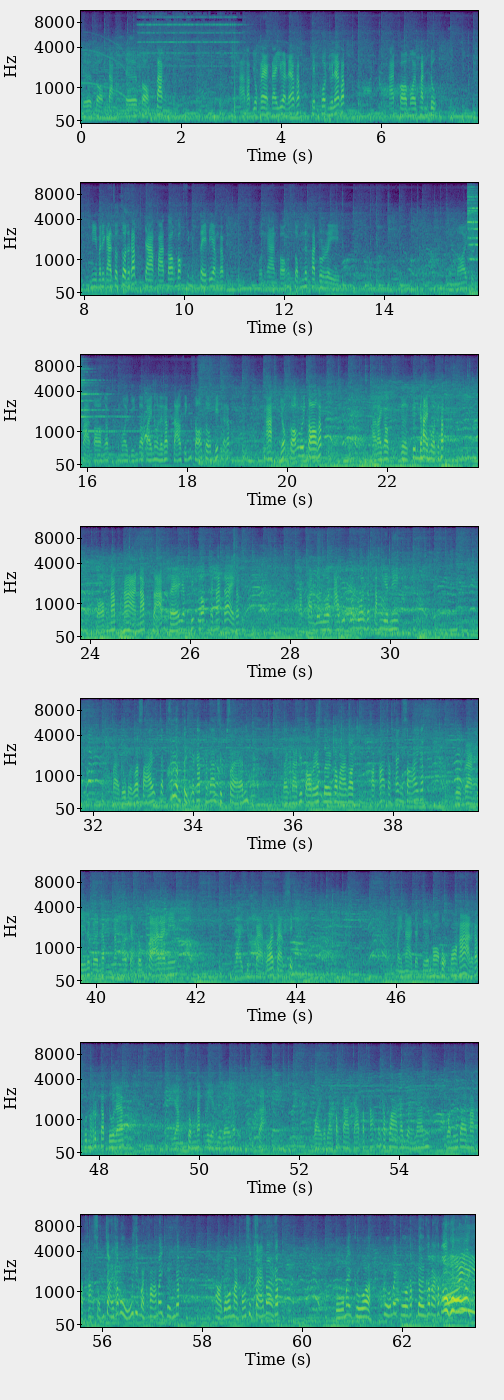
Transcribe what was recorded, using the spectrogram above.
เจอศอกดักเจอศอกตั้งอ่าครับยกแรกได้เลือดแล้วครับเข้มข้นอยู่แล้วครับฮาร์ดคอร์มวยพันดุนี่บรรยากาศสดๆนะครับ จากป่าตองบ็อกซิ่งสเตเดียมครับ ผลงานของสมนึกพัฒบุรีหนุ่มน้อยสิงป่าตองครับมวยหญิงก็ไปนู่นเลยครับ สาวสิงห์สอโสพิษนะครับอะยกสองลุยต่อครับ อะไรก็เกิดขึ้นได้หมดนะครับ สองนับห้านับสามแผลยังพลิกล็อกชนะได้ครับกำปั้นล้วนๆอาวุธล้วนๆครับสังเวียนนี้แต่ดูเหมือนว่าซ้ายจะเคลื่อนติดนะครับทางด้าน 10 แสนในขณะที่ตอเรสเดินเข้ามาก็ปะทะกับแข้งซ้ายครับรูปร่างดีเหลือเกินครับนักมวยจากสงขลารายนี้วัย 18 180 ไม่น่าจะเกินม .6 ม .5 เลยครับคุณมรุตครับดูแล้ว ยังทรงนักเรียนอยู่เลยครับศิษะ วัยกำลังต้องการการปะทะนะครับว่ากันอย่างนั้น วันนี้ได้มาปะทะสมใจครับโอ้โหยิงหมัดขวาไม่ถึงครับอ้าวโดนหมัดของ10แสนบ้างครับกลัวไม่กลัวกลัวไม่กลัวครับเดินเข้ามาครับโอ้โห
